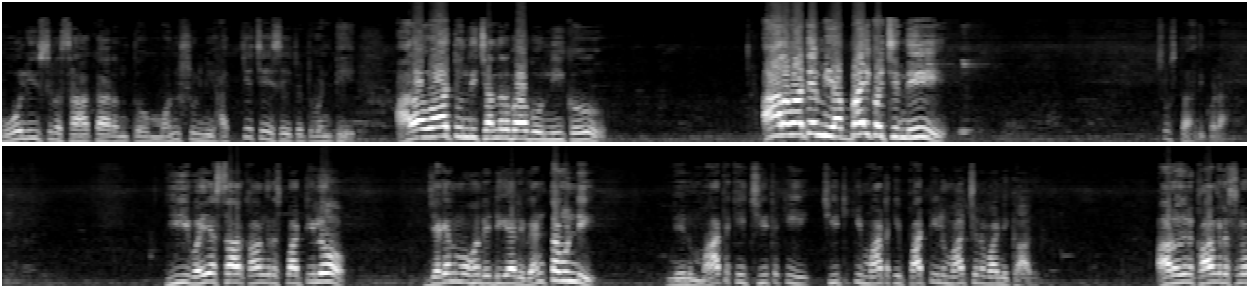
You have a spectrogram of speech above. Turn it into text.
పోలీసుల సహకారంతో మనుషుల్ని హత్య చేసేటటువంటి అలవాటు ఉంది చంద్రబాబు నీకు. ఆ అలవాటే మీ అబ్బాయికి వచ్చింది చూస్తా అది కూడా. ఈ వైఎస్ఆర్ కాంగ్రెస్ పార్టీలో జగన్మోహన్ రెడ్డి గారి వెంట ఉండి నేను మాటకి చీటకి చీటికి మాటకి పార్టీలు మార్చిన వాడిని కాదు. ఆ రోజున కాంగ్రెస్లో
